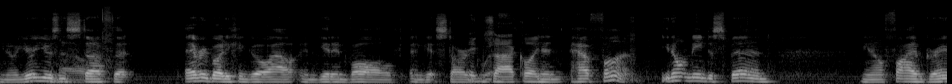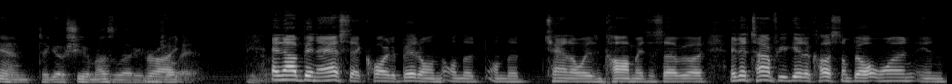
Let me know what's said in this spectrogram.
You know, you're using No. stuff that everybody can go out and get involved and get started exactly. and have fun. You don't need to spend, you know, five grand to go shoot a muzzleloader and Right. enjoy it. You know? And I've been asked that quite a bit on, on the on the channel and comments and stuff. Isn't it time for you to get a custom built one? And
